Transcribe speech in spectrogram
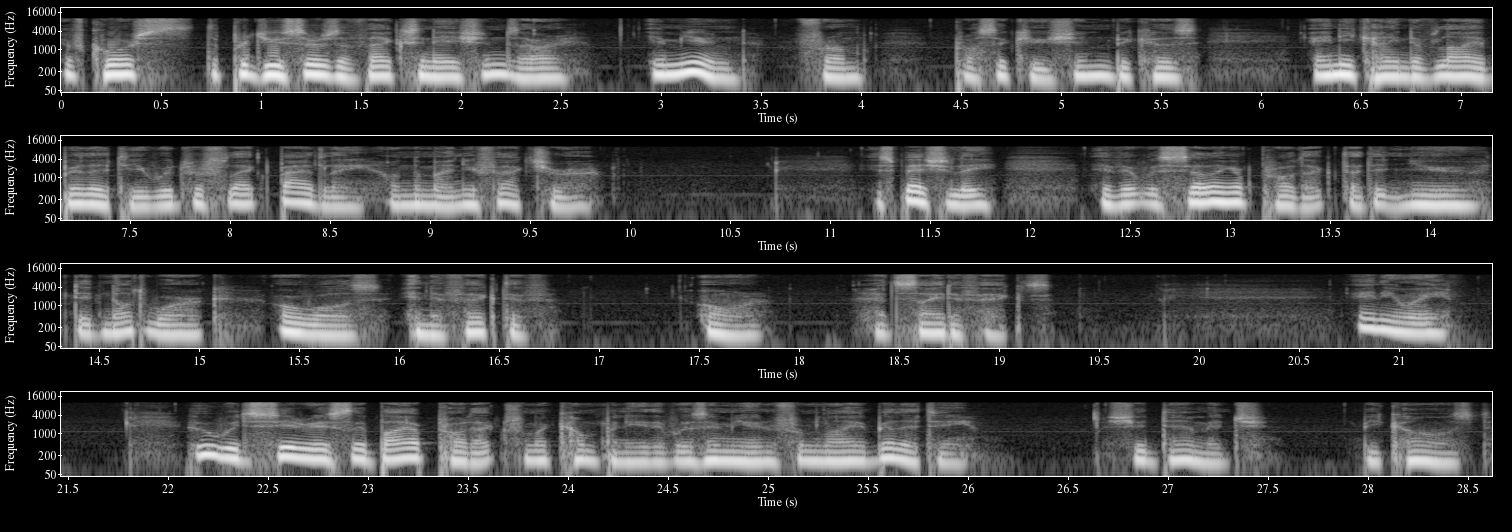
Of course, the producers of vaccinations are immune from prosecution because any kind of liability would reflect badly on the manufacturer, especially if it was selling a product that it knew did not work or was ineffective, or had side effects. Anyway, who would seriously buy a product from a company that was immune from liability should damage be caused?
